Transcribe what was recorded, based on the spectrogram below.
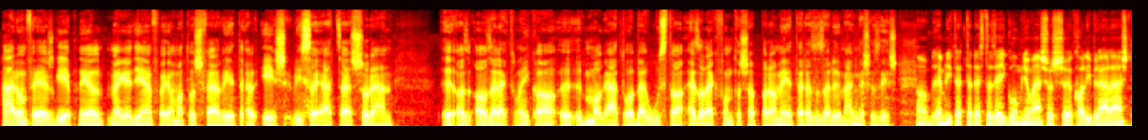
háromfejes gépnél meg egy ilyen folyamatos felvétel és visszajátszás során az, az elektronika magától behúzta. Ez a legfontosabb paraméter, ez az előmágnesezés. Említetted ezt az egy gombnyomásos kalibrálást,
